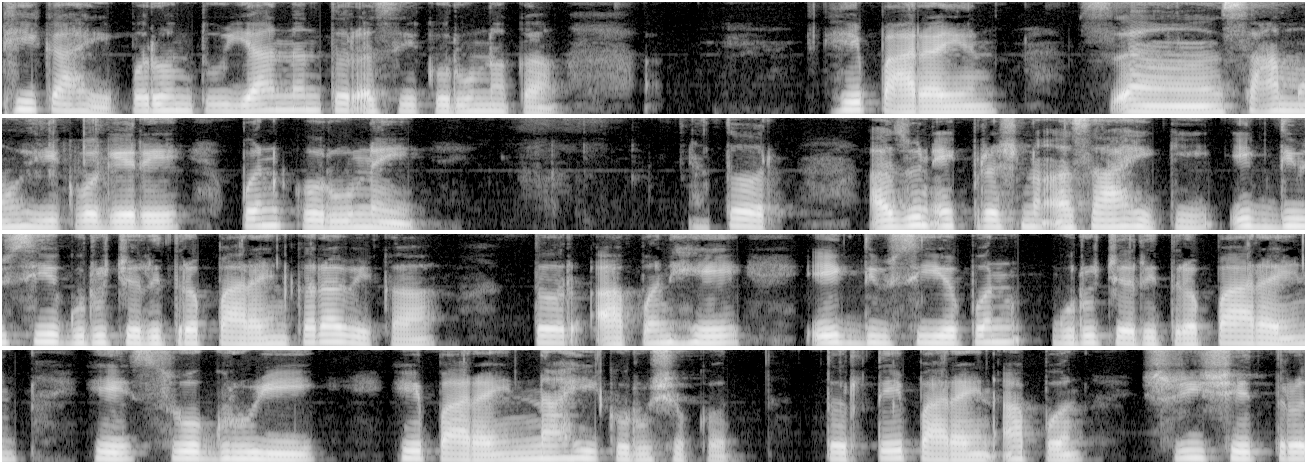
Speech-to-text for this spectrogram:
ठीक आहे परंतु यानंतर असे करू नका. हे पारायण सामूहिक वगैरे पण करू नये. तर अजून एक प्रश्न असा आहे की एक दिवसीय गुरुचरित्र पारायण करावे का? तर आपण हे एक दिवसीय पण गुरुचरित्र पारायण हे स्वगृही हे पारायण नाही करू शकत. तर ते पारायण आपण श्री क्षेत्र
